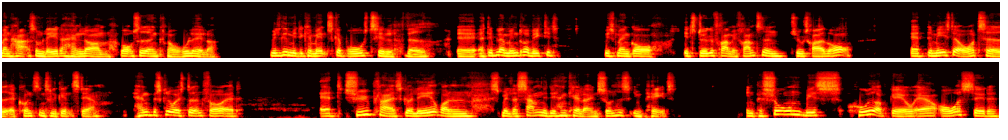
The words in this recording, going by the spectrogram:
man har som læge, der handler om, hvor sidder en knogle, eller hvilket medicament skal bruges til hvad, øh, at det bliver mindre vigtigt, hvis man går et stykke frem i fremtiden, 20-30 år, at det meste er overtaget af kunstig intelligens der. Han beskriver i stedet for, at, at sygeplejerske og lægerollen smelter sammen i det, han kalder en sundhedsimpat. En person, hvis hovedopgave er at oversætte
